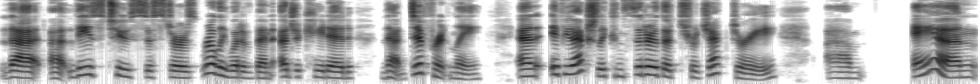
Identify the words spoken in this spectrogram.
that uh, these two sisters really would have been educated that differently And if you actually consider the trajectory, um, Anne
